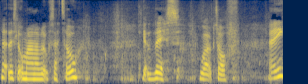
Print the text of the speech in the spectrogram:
Let this little man have a little settle. Get this worked off. Eh?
